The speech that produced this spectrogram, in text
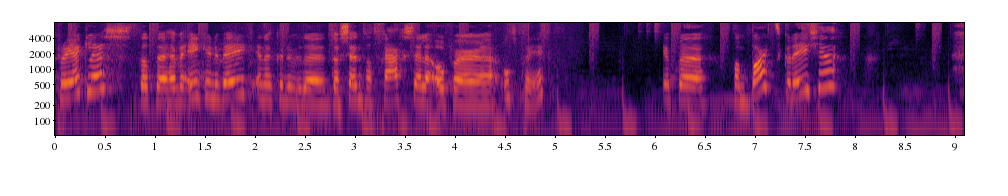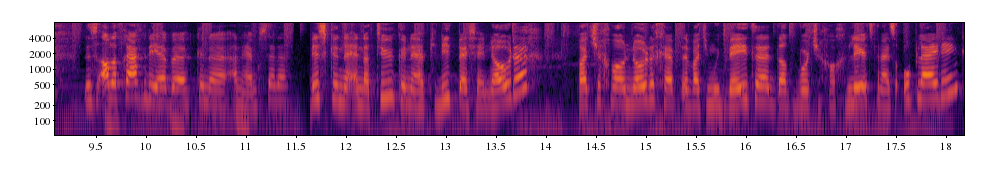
projectles. Dat uh, hebben we één keer in de week en dan kunnen we de docent wat vragen stellen over ons project. Heb van Bart college. Dus alle vragen die je hebben kunnen aan hem stellen. Wiskunde en natuurkunde heb je niet per se nodig. Wat je gewoon nodig hebt en wat je moet weten, dat wordt je gewoon geleerd vanuit de opleiding.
